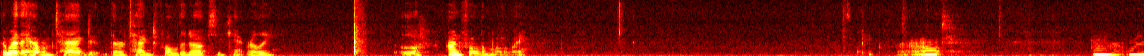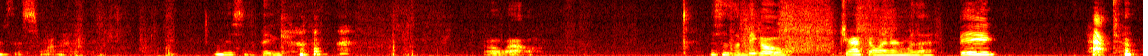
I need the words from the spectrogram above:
the way they have them tagged, they're tagged folded up, so you can't really ugh, unfold them all the way. Some paper out. Alright, what is this one? Ooh, this is big. oh wow. This is a big old jack-o'-lantern with a big hat.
